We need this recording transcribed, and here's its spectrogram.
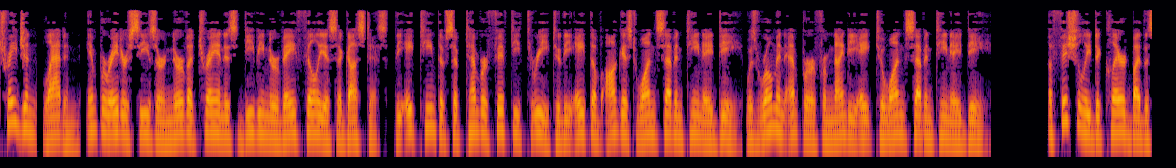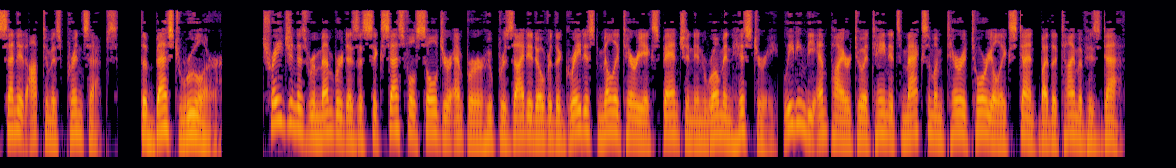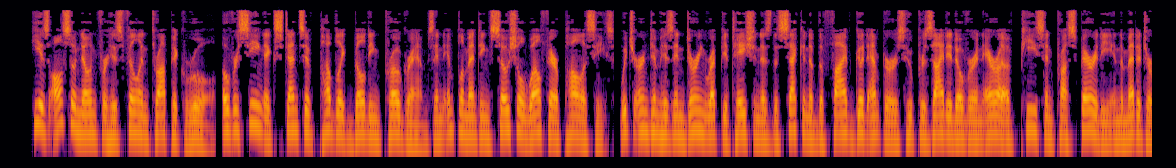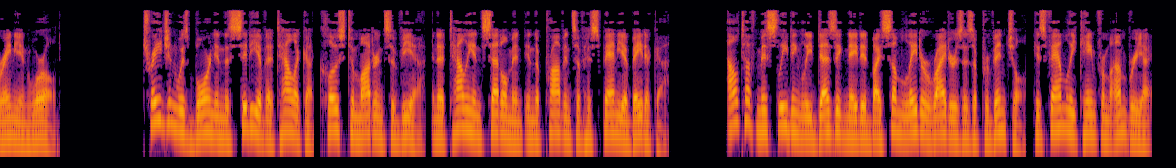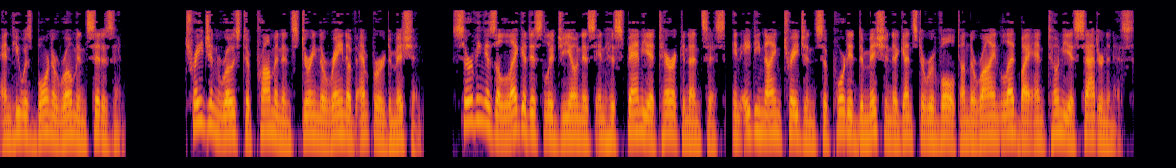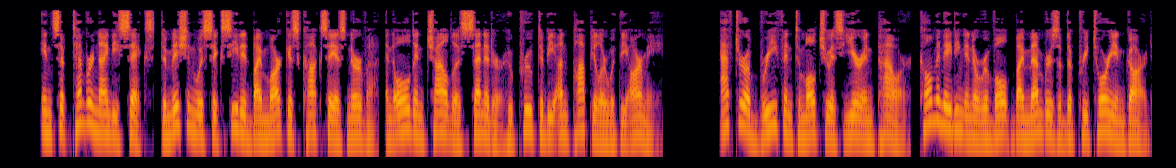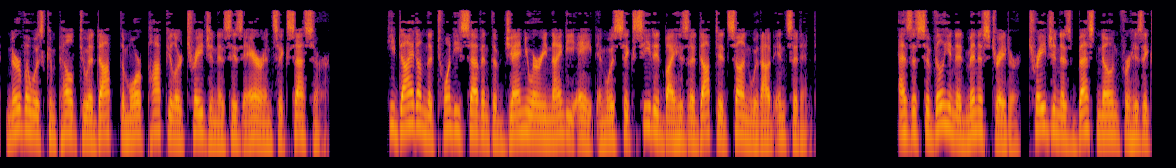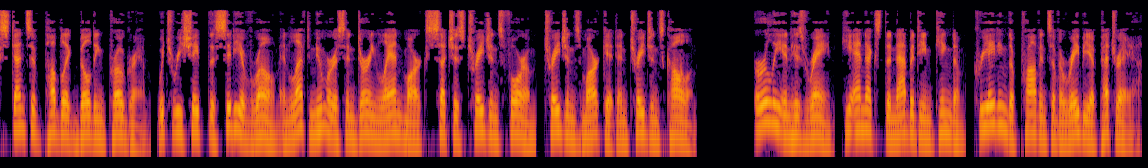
Trajan, Latin, Imperator Caesar Nerva Trajanus Divi Nervae Filius Augustus, the 18th of September 53 to the 8th of August 117 AD, was Roman emperor from 98 to 117 AD. Officially declared by the Senate Optimus Princeps, the best ruler. Trajan is remembered as a successful soldier emperor who presided over the greatest military expansion in Roman history, leading the empire to attain its maximum territorial extent by the time of his death. He is also known for his philanthropic rule, overseeing extensive public building programs and implementing social welfare policies, which earned him his enduring reputation as the second of the five good emperors who presided over an era of peace and prosperity in the Mediterranean world. Trajan was born in the city of Italica close to modern Sevilla, an Italian settlement in the province of Hispania Baetica. Altuf misleadingly designated by some later writers as a provincial, his family came from Umbria and he was born a Roman citizen. Trajan rose to prominence during the reign of Emperor Domitian. Serving as a legatus legionis in Hispania Tarraconensis, in 89 Trajan supported Domitian against a revolt on the Rhine led by Antonius Saturninus. In September 96, Domitian was succeeded by Marcus Cocceius Nerva, an old and childless senator who proved to be unpopular with the army. After a brief and tumultuous year in power, culminating in a revolt by members of the Praetorian Guard, Nerva was compelled to adopt the more popular Trajan as his heir and successor. He died on 27 January 98 and was succeeded by his adopted son without incident. As a civilian administrator, Trajan is best known for his extensive public building program, which reshaped the city of Rome and left numerous enduring landmarks such as Trajan's Forum, Trajan's Market and Trajan's Column. Early in his reign, he annexed the Nabatean kingdom, creating the province of Arabia Petraea.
